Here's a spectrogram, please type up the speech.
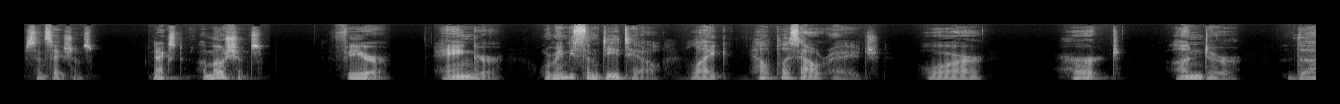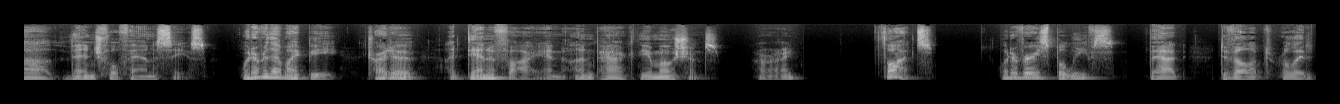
sensations. Next, emotions, fear, anger, or maybe some detail like helpless outrage or hurt under the vengeful fantasies whatever that might be, try to identify and unpack the emotions. All right. Thoughts. What are various beliefs that developed related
